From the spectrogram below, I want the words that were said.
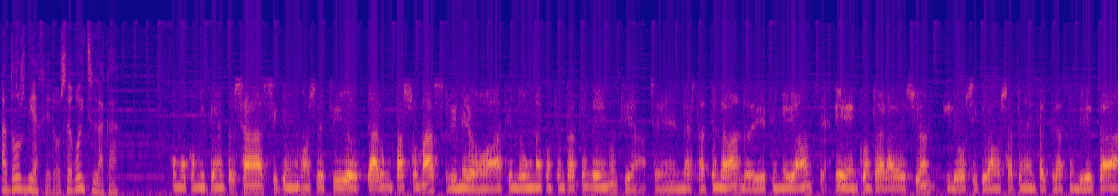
a dos viajeros. Egoitzlaka como comité de empresa sí que hemos decidido dar un paso más, primero haciendo una concentración de denuncias en la estación de Abando de 10 y media a 11 en contra de la agresión y luego sí que vamos a hacer una interpelación directa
